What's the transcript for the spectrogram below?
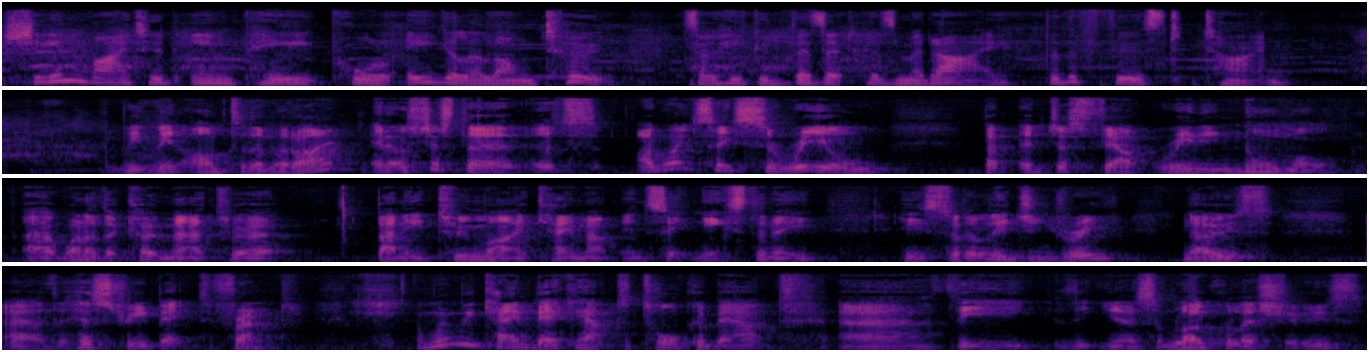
She invited MP Paul Eagle along too, so he could visit his marae for the first time. We went on to the marae, and it was just a, it's, I won't say surreal, but it just felt really normal. Uh, one of the kaumātua, Bunny Tumai, came up and sat next to me. He's sort of legendary knows uh, the history back to front. And when we came back out to talk about uh, the, the, you know, some local issues,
